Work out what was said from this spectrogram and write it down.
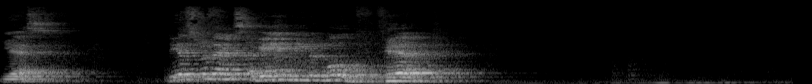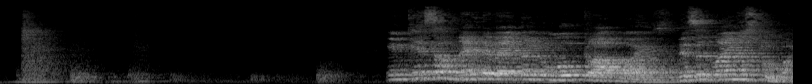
Yes. Dear students, again we will move here. In case of negative angle, you move clockwise. This is minus 2 pi.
